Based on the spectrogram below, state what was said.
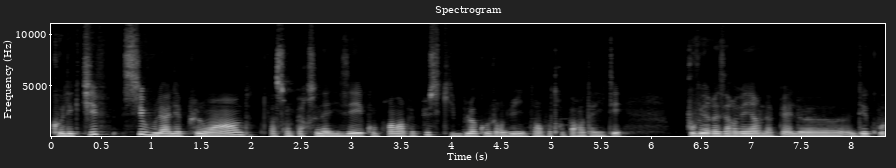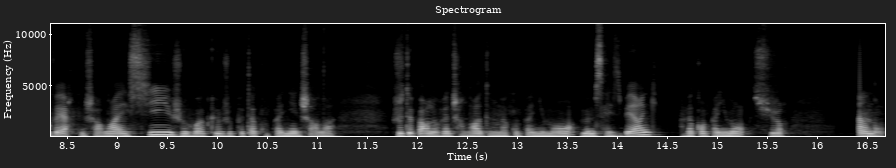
collectif. Si vous voulez aller plus loin, de façon personnalisée, et comprendre un peu plus ce qui bloque aujourd'hui dans votre parentalité, vous pouvez réserver un appel euh, découverte, Inch'Allah. Et si je vois que je peux t'accompagner, Inch'Allah, je te parlerai, Inch'Allah, de mon accompagnement, même Iceberg, un accompagnement sur un an,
